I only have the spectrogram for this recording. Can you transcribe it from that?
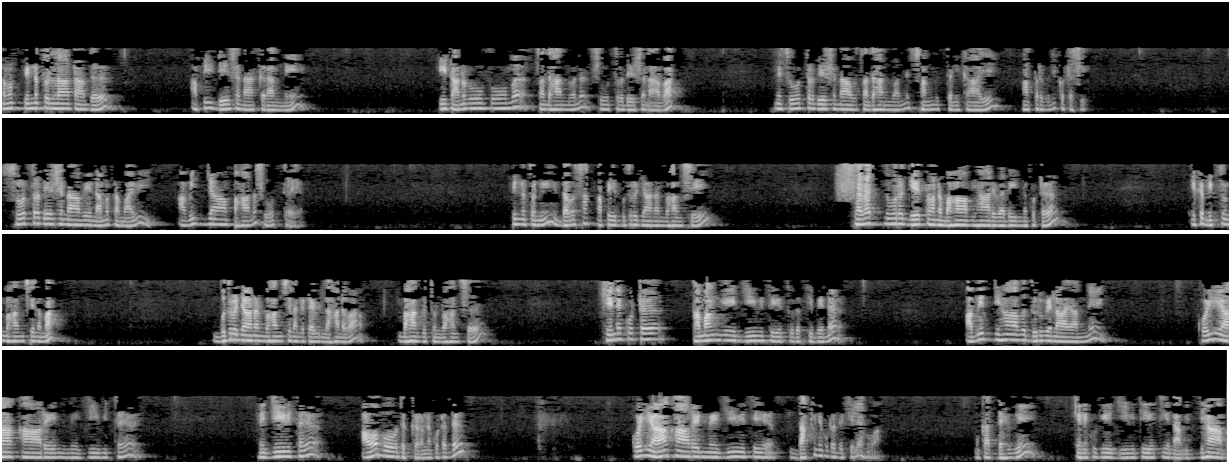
නමුත් පින්නතුල්ලාට අද අපි දේශනා කරන්නේ ඊට අනුරූපවම සඳහන් වන සූත්‍ර දේශනාවක්. මේ සූත්‍ර දේශනාව සඳහන් වන්නේ සංයුත්ත නිකායේ හතරවෙනි කොටසේ. සූත්‍ර දේශනාවේ නම තමයි අවිජ්ජා පහන සූත්‍රය. පින්නතොනි දවසක් අපේ බුදුරජාණන් වහන්සේ සරත් නුවර ජේතවන මහා විහාරේ වැඩ ඉන්නකොට එක භික්ෂුන් වහන්සේ නමක් බුදුරජාණන් වහන්සේ ළඟට ඇවිල්ලා අහනවා. භාග්‍යතුන් වහන්සේ කෙනෙකුට තමන්ගේ ජීවිතය තුළ තිබෙන අවිද්‍යාව දුරු වෙලා යන්නේ කොයි ආකාරයෙන් මේ ජීවිතය මේ ජීවිතය අවබෝධ කරනකොටද කොයි ආකාරයෙන් මේ ජීවිතය දකින්නකොටද කියලා ඇහුවා. මොකක්ද ඇහුවේ? කෙනෙකුගේ ජීවිතයේ තියෙන අවිද්‍යාව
